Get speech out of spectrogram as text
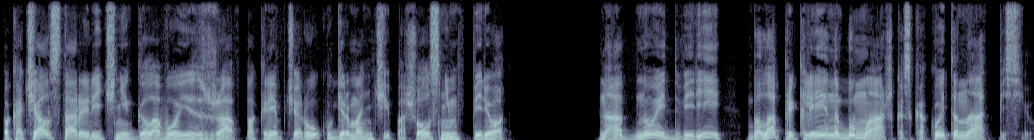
Покачал старый речник головой и, сжав покрепче руку Германчи, пошел с ним вперед. На одной двери была приклеена бумажка с какой-то надписью.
